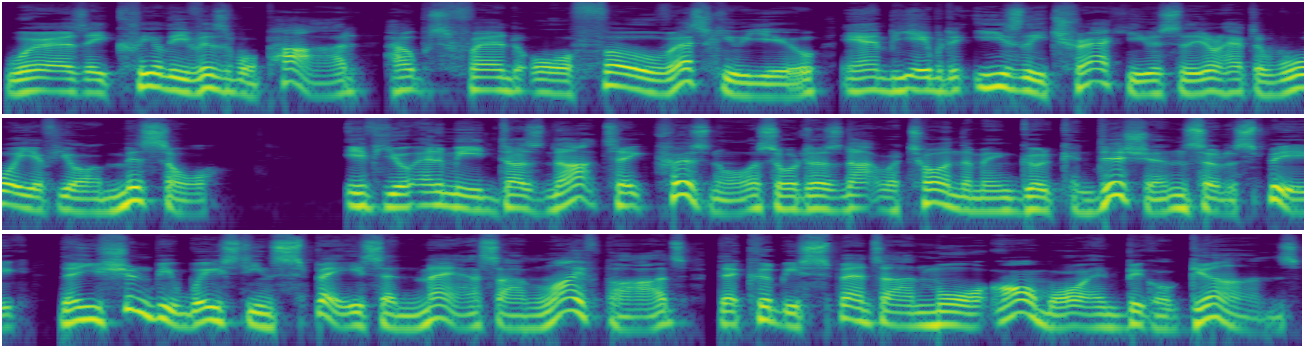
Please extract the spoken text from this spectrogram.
Whereas a clearly visible pod helps friend or foe rescue you and be able to easily track you so they don't have to worry if you're a missile if your enemy does not take prisoners or does not return them in good condition, so to speak, then you shouldn't be wasting space and mass on life pods that could be spent on more armor and bigger guns.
